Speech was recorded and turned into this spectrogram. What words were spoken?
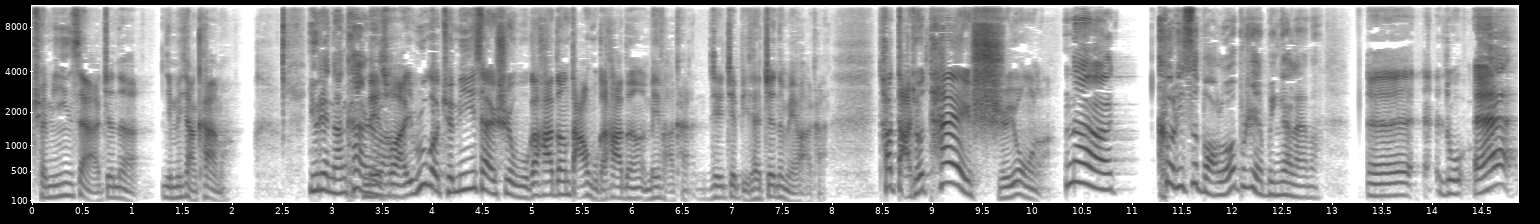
全明星赛啊，真的你们想看吗？有点难看，没错啊，如果全明星赛是五个哈登打五个哈登，没法看，这这比赛真的没法看。他打球太实用了，那克里斯保罗不是也不应该来吗？呃，如哎，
